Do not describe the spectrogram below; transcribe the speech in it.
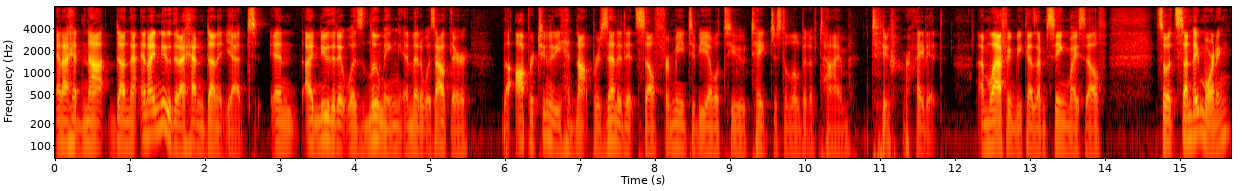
And I had not done that. And I knew that I hadn't done it yet. And I knew that it was looming and that it was out there. The opportunity had not presented itself for me to be able to take just a little bit of time to write it. I'm laughing because I'm seeing myself. So it's Sunday morning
